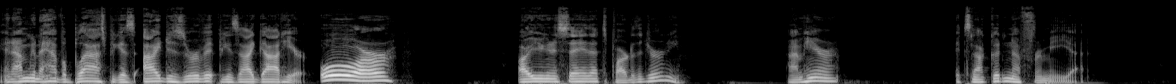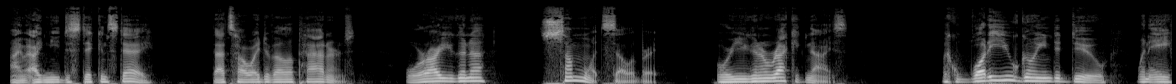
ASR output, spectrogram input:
and I'm going to have a blast because I deserve it because I got here. Or are you going to say that's part of the journey? I'm here. It's not good enough for me yet. I, I need to stick and stay. That's how I develop patterns. Or are you going to somewhat celebrate? Or are you going to recognize? Like, what are you going to do when a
